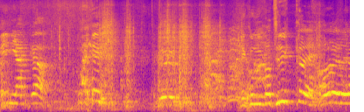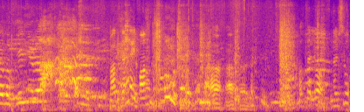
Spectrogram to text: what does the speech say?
Min jacka! Ni kommer bara trycka dig! Kolla era jävla fingrar! Matte, nej fan. Matte, ja, när du slår.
